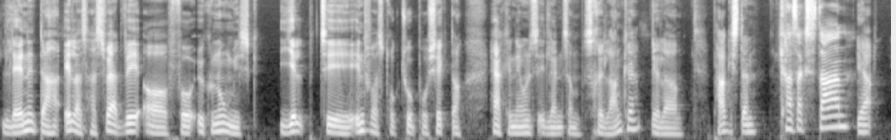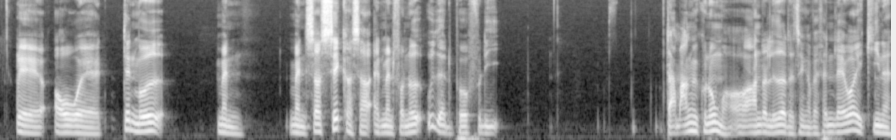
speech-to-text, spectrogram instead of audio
lande, der ellers har svært ved at få økonomisk hjælp til infrastrukturprojekter. Her kan nævnes et land som Sri Lanka eller Pakistan. Kazakhstan. Ja, øh, og øh, den måde, man, man så sikrer sig, at man får noget ud af det på, fordi der er mange økonomer og andre ledere, der tænker, hvad fanden laver I Kina?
